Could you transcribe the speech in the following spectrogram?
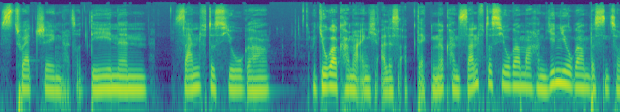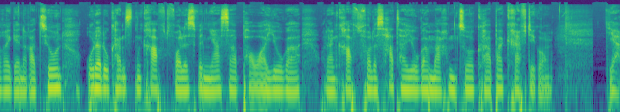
Stretching, also Dehnen, sanftes Yoga, mit Yoga kann man eigentlich alles abdecken. Ne? Du kannst sanftes Yoga machen, Yin-Yoga ein bisschen zur Regeneration oder du kannst ein kraftvolles Vinyasa, Power-Yoga oder ein kraftvolles Hatha-Yoga machen zur Körperkräftigung. Ja,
